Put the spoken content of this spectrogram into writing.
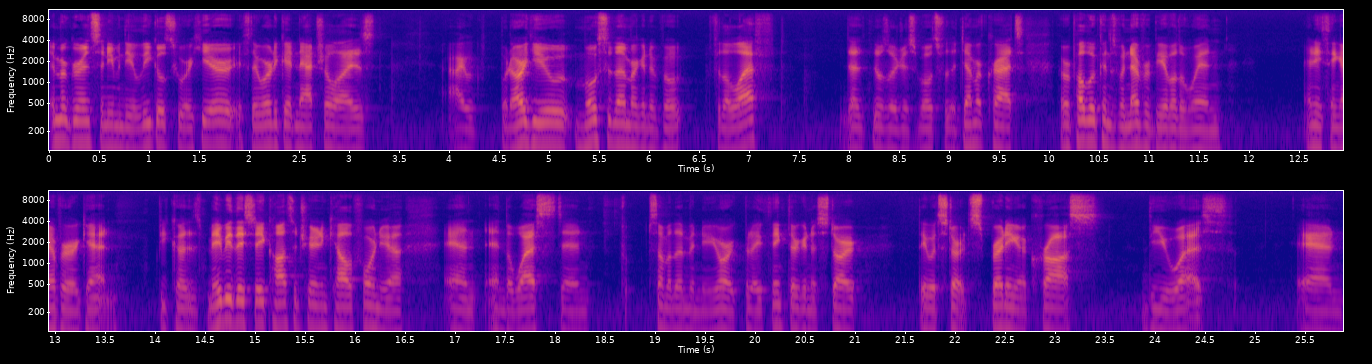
immigrants and even the illegals who are here, if they were to get naturalized, I would argue most of them are going to vote for the left. That those are just votes for the Democrats. The Republicans would never be able to win anything ever again because maybe they stay concentrated in California and and the West and some of them in New York, but I think they're going to start. They would start spreading across the U.S. and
